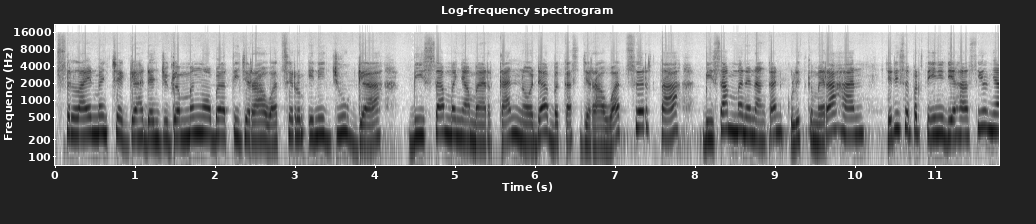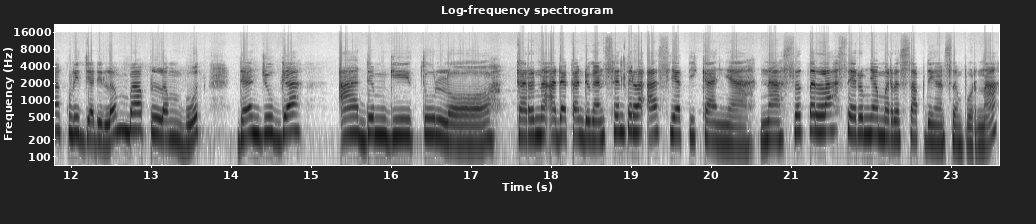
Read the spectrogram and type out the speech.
Selain mencegah dan juga mengobati jerawat serum ini juga bisa menyambarkan noda bekas jerawat serta bisa menenangkan kulit kemerahan. Jadi seperti ini dia hasilnya kulit jadi lembab lembut dan juga adem gitu loh karena ada kandungan centella asiaticanya. Nah, setelah serumnya meresap dengan sempurna,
